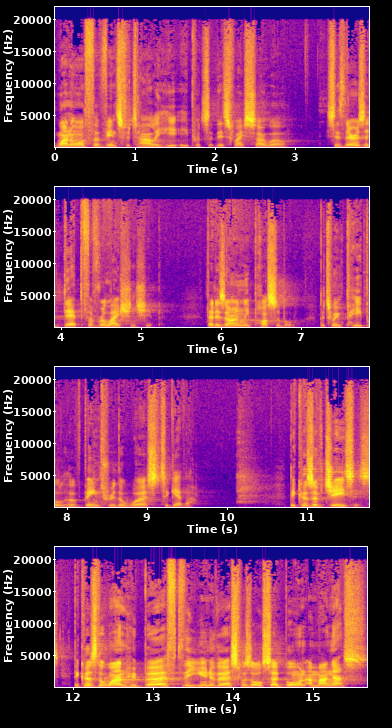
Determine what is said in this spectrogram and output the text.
One author, Vince Vitale, he, he puts it this way so well. He says, There is a depth of relationship that is only possible between people who have been through the worst together. Because of Jesus, because the one who birthed the universe was also born among us,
